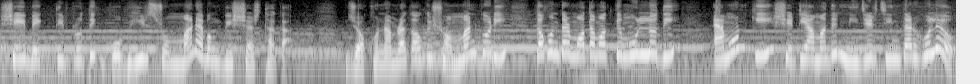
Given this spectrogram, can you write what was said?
সেই ব্যক্তির প্রতি গভীর সম্মান এবং বিশ্বাস থাকা। যখন আমরা কাউকে সম্মান করি, তখন তার মতামতকে মূল্য দিই, এমনকি সেটি আমাদের নিজের চিন্তার হলেও।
